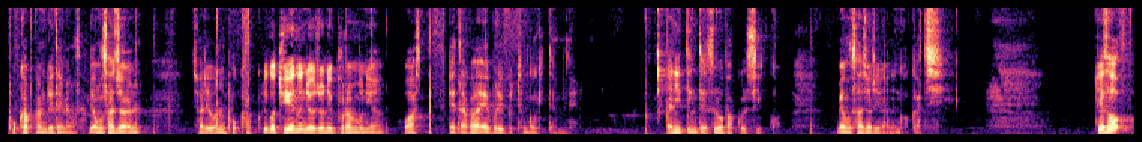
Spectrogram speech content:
복합관계 대명사 명사절 자리오는 복합 그리고 뒤에는 여전히 불합문이야. what에다가 every 붙은 거기 때문에 anything that으로 바꿀 수 있고 명사절이라는 것까지. 그래서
